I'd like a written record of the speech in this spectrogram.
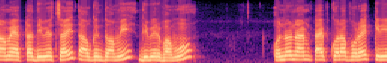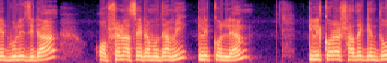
নামে একটা দিবে চাই, তাও কিন্তু আমি দিবের পামো। অন্য নাম টাইপ করার পরে ক্রিয়েট বলি যেটা অপশান আছে, এটার মধ্যে আমি ক্লিক করলাম। ক্লিক করার সাথে কিন্তু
